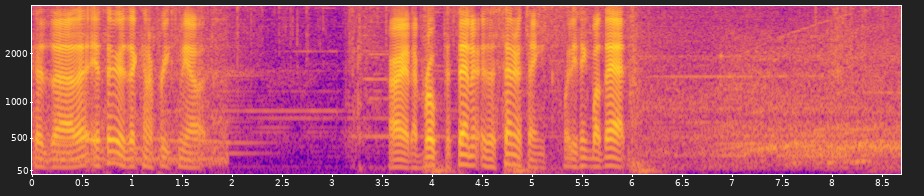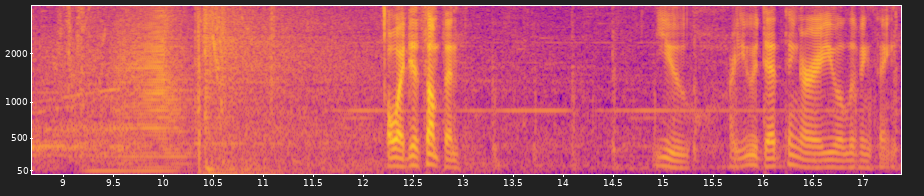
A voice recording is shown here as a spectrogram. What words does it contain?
Because uh, if there is, that kind of freaks me out. Alright, I broke the center, the center thing. What do you think about that? Oh, I did something. You. Are you a dead thing or are you a living thing?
